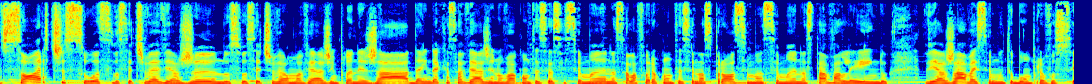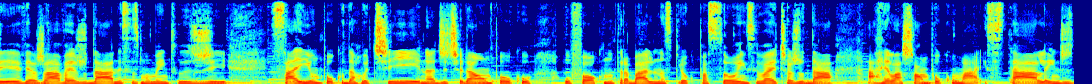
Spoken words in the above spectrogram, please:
sorte sua se você estiver viajando, se você tiver uma viagem planejada, ainda que essa viagem não vá acontecer essa semana, se ela for acontecer nas próximas semanas, tá valendo. Viajar vai ser muito bom para você, viajar vai ajudar nesses momentos de sair um pouco da rotina, de tirar um pouco o foco no trabalho, nas preocupações, e vai te ajudar a relaxar um pouco mais, tá? Além de,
